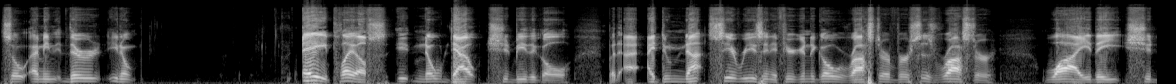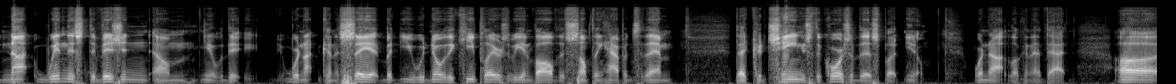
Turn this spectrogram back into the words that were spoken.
so I mean, they're you know a playoffs, no doubt, should be the goal. But I, I do not see a reason if you're going to go roster versus roster why they should not win this division. Um, you know, the, we're not going to say it, but you would know the key players to be involved if something happened to them that could change the course of this. But you know, we're not looking at that. Uh,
